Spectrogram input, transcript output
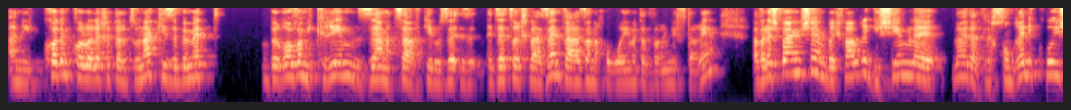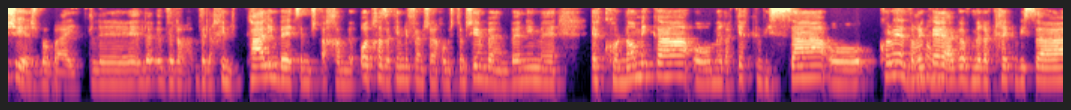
אני קודם כל הולכת על תזונה, כי זה באמת ברוב המקרים זה המצב, כאילו זה, זה, את זה צריך לאזן ואז אנחנו רואים את הדברים נפתרים, אבל יש פעמים שהם בכלל רגישים ל... לא יודעת, לחומרי ניקוי שיש בבית ל, ל, ול, ולכימיקלים בעצם מאוד חזקים לפעמים שאנחנו משתמשים בהם, בין אם אה, אקונומיקה או מרכך כביסה או כל מיני דברים כאלה, אגב מרככי כביסה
